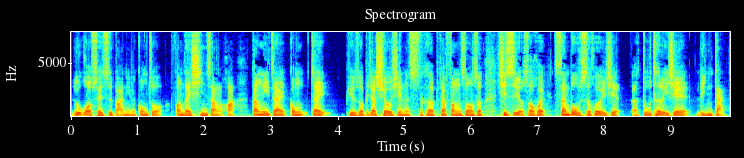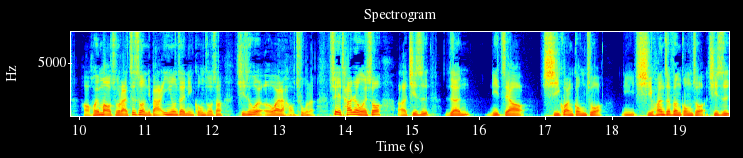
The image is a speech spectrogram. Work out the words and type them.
如果随时把你的工作放在心上的话，当你在工在，譬如说比较休闲的时刻、比较放松的时候，其实有时候会三不五时会有一些呃独特的一些灵感，好会冒出来。这时候你把它应用在你工作上，其实会有额外的好处呢。所以他认为说，呃，其实人你只要习惯工作，你喜欢这份工作，其实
